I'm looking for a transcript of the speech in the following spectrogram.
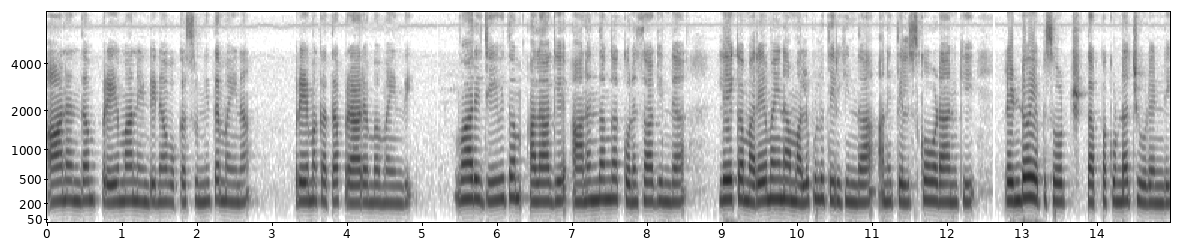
ఆనందం ప్రేమ నిండిన ఒక సున్నితమైన ప్రేమ కథ ప్రారంభమైంది. వారి జీవితం అలాగే ఆనందంగా కొనసాగిందా లేక మరేమైనా మలుపులు తిరిగిందా అని తెలుసుకోవడానికి రెండో ఎపిసోడ్ తప్పకుండా చూడండి.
